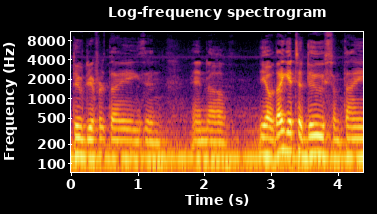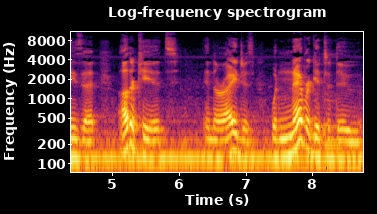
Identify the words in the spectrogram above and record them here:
do different things, and and uh, you know they get to do some things that other kids in their ages would never get to do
